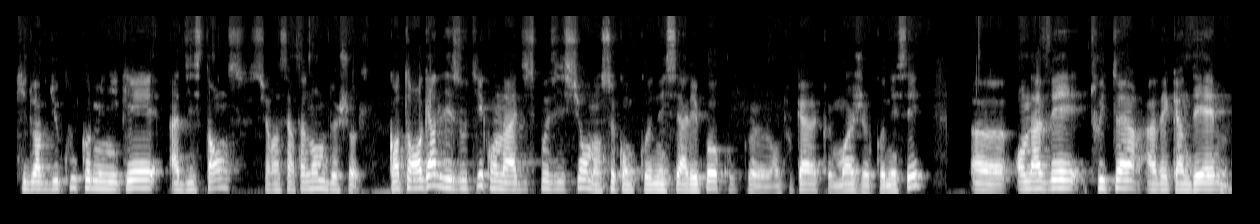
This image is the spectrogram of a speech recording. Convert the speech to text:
qui doivent du coup communiquer à distance sur un certain nombre de choses. Quand on regarde les outils qu'on a à disposition dans ceux qu'on connaissait à l'époque, ou en tout cas que moi je connaissais, euh, on avait Twitter avec un DM,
